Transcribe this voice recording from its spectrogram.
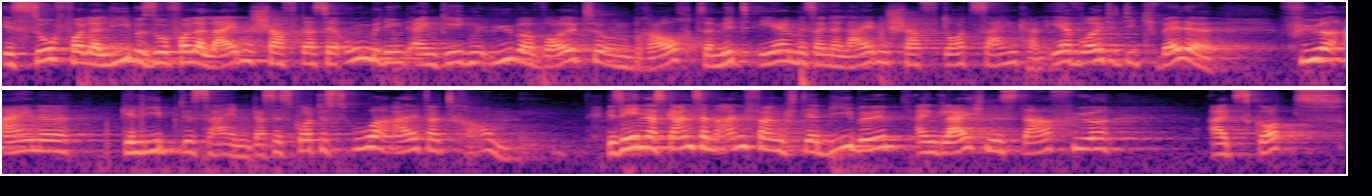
ist so voller Liebe, so voller Leidenschaft, dass er unbedingt ein Gegenüber wollte und braucht, damit er mit seiner Leidenschaft dort sein kann. Er wollte die Quelle für eine Geliebte sein. Das ist Gottes uralter Traum. Wir sehen das ganz am Anfang der Bibel, ein Gleichnis dafür, als Gott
